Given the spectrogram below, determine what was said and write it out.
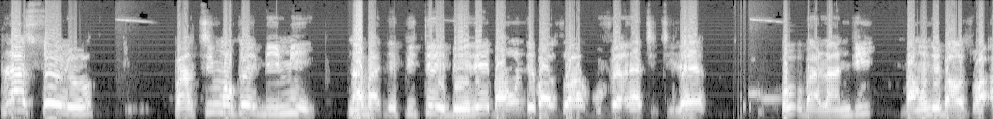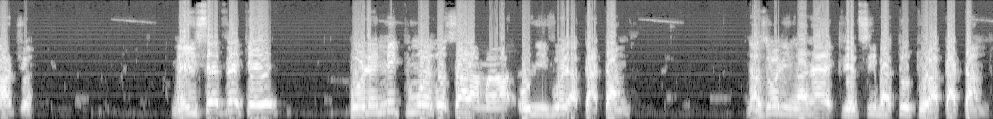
place oyo parti moko ebimi na badepute ebele bango nde bazwa gouverneur titulaire oyo balandi bango nde bazwa adjoint mais il s'est fait que polemique moko ezosalama au niveau ya katanga nazolinga na éclairci batoto ya katanga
